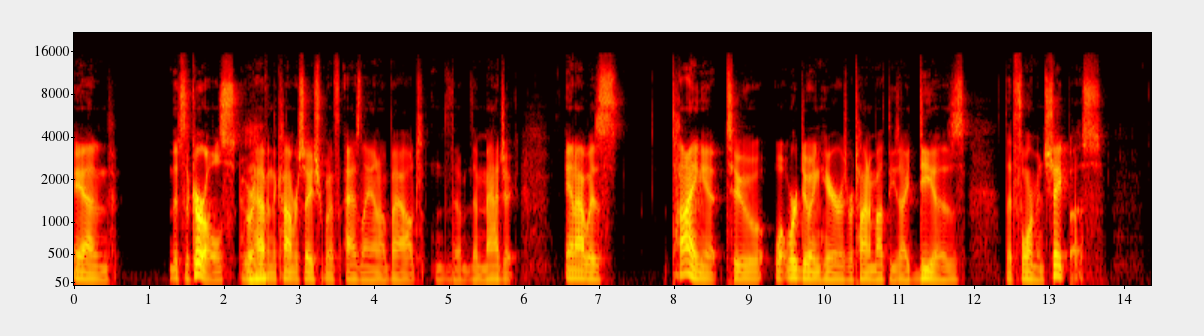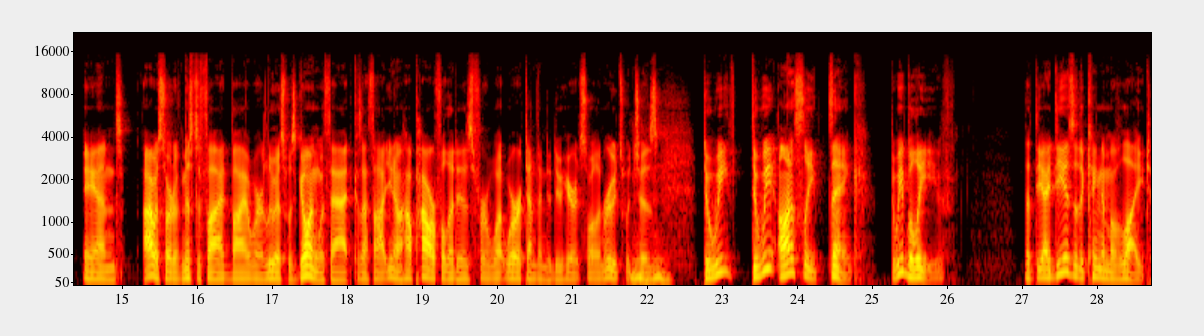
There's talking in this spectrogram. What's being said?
and it's the girls who are having the conversation with Aslan about the the magic, and I was tying it to what we're doing here is we're talking about these ideas that form and shape us, and I was sort of mystified by where Lewis was going with that because I thought, you know, how powerful it is for what we're attempting to do here at Soil and Roots, which is, do we do we honestly think, do we believe that the ideas of the kingdom of light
